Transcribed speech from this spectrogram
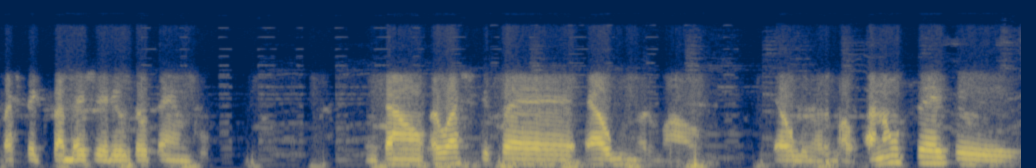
vai ter que saber gerir o seu tempo. Então, eu acho que isso é, é algo normal. É algo normal. A não ser que,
